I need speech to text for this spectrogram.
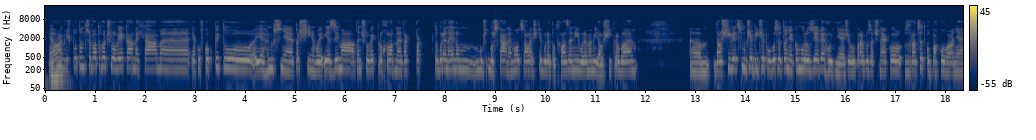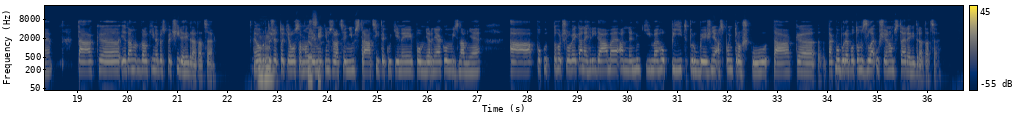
Jo, mm-hmm. a když potom třeba toho člověka necháme, jako v kokpitu je hnusně, prší nebo je zima a ten člověk prochladne, tak pak to bude nejenom mořská nemoc, ale ještě bude podchlazený, budeme mít další problém. Um, další věc může být, že pokud se to někomu rozjede hodně, že opravdu začne jako zvracet opakovaně, tak uh, je tam velký nebezpečí dehydratace. Jo, mm-hmm. protože to tělo samozřejmě Jasne. tím zvracením ztrácí tekutiny poměrně jako významně a pokud toho člověka nehlídáme a nenutíme ho pít průběžně aspoň trošku, tak, uh, tak mu bude potom zle už jenom z té dehydratace.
